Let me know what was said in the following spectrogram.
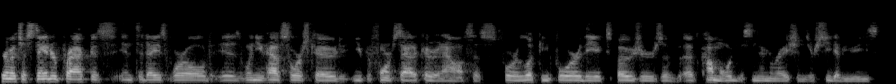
pretty much a standard practice in today's world is when you have source code, you perform static code analysis for looking for the exposures of, of common weakness enumerations or CWEs.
